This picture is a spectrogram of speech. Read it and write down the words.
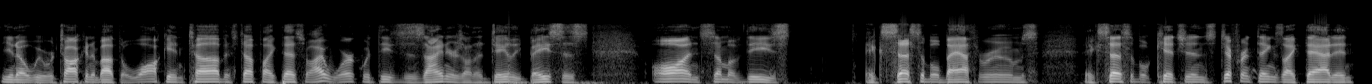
you know, we were talking about the walk-in tub and stuff like that. So I work with these designers on a daily basis on some of these accessible bathrooms, accessible kitchens, different things like that. And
